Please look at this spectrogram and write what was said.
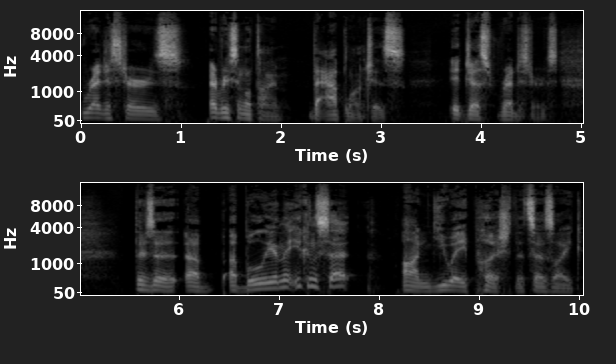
registers every single time the app launches. It just registers. There's a, a, a Boolean that you can set on UA push that says, like,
